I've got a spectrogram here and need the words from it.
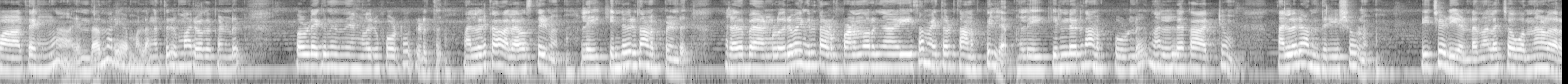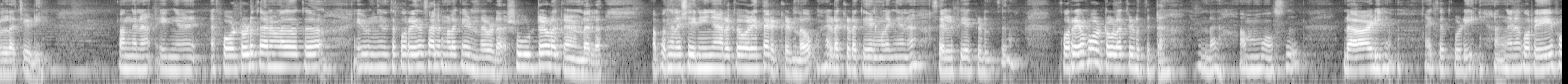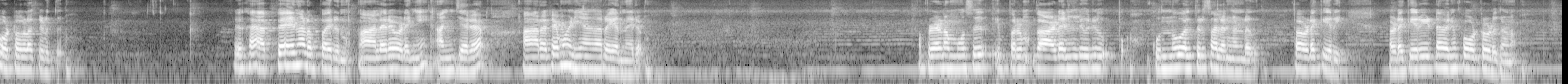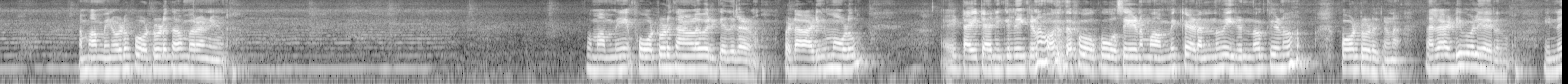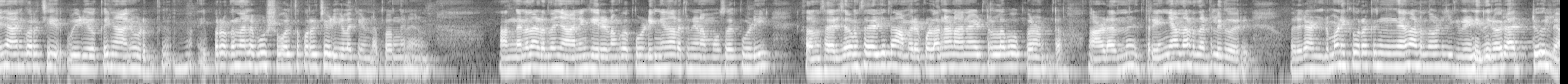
വാ തെങ്ങ എന്താണെന്നറിയാൻ പാടില്ല അങ്ങനത്തെ ഒരു മരമൊക്കെ കണ്ട് അപ്പോൾ അവിടേക്ക് നിന്ന് ഞങ്ങളൊരു ഫോട്ടോ ഒക്കെ എടുത്ത്. നല്ലൊരു കാലാവസ്ഥയാണ്. ലേക്കിന്റെ ഒരു തണുപ്പുണ്ട്. അല്ലാതെ ബാംഗ്ലൂർ ഭയങ്കര തണുപ്പാണെന്ന് പറഞ്ഞാൽ ഈ സമയത്തോട്ട് തണുപ്പില്ല. ലേക്കിന്റെ ഒരു തണുപ്പുണ്ട് നല്ല കാറ്റും നല്ലൊരു അന്തരീക്ഷമാണ്. ഈ ചെടി കണ്ട? നല്ല ചുവന്ന കളറല്ല ചെടി. അപ്പം അങ്ങനെ ഇങ്ങനെ ഫോട്ടോ എടുക്കാനുള്ളതൊക്കെ ഇങ്ങനത്തെ കുറേ സ്ഥലങ്ങളൊക്കെ ഉണ്ട് ഇവിടെ. ഷൂട്ടുകളൊക്കെ ഉണ്ടല്ലോ. അപ്പോൾ ഇങ്ങനെ ശനി ഞായറൊക്കെ കുറേ തിരക്കുണ്ടാവും. ഇടയ്ക്കിടയ്ക്ക് ഞങ്ങളിങ്ങനെ സെൽഫിയൊക്കെ എടുത്ത് കുറേ ഫോട്ടോകളൊക്കെ എടുത്തിട്ടാണ് എന്താ അമ്മൂസ് ഡാഡിയും ഒക്കെ കൂടി അങ്ങനെ കുറേ ഫോട്ടോകളൊക്കെ എടുത്ത്. ഹാപ്പിയായ നടപ്പായിരുന്നു. നാലര തുടങ്ങി അഞ്ചര ആറര മണിയാകാറായി അന്നേരം. അപ്പോഴാണ് അമ്മൂസ് ഇപ്പുറം ഗാർഡനിൽ ഒരു കുന്ന് പോലത്തെ ഒരു സ്ഥലം കണ്ടത്. അപ്പോൾ അവിടെ കയറി. അവിടെ കയറിയിട്ട് അവന് ഫോട്ടോ എടുക്കണം. അമ്മ അമ്മേനോട് ഫോട്ടോ എടുക്കാൻ പറയണതാണ് അപ്പം മമ്മി ഫോട്ടോ എടുക്കാനുള്ള ഒരുക്കത്തിലാണ് അപ്പോൾ ഡാഡിയും മോളും ടൈറ്റാനിക്കിൽ നിൽക്കണ പോലത്തെ ഫോ പോസ് ചെയ്യണം. മമ്മി കിടന്നും ഇരുന്നൊക്കെയാണ് ഫോട്ടോ എടുക്കണം. നല്ല അടിപൊളിയായിരുന്നു. പിന്നെ ഞാൻ കുറച്ച് വീഡിയോ ഒക്കെ ഞാനും എടുത്ത്. ഇപ്പുറമൊക്കെ നല്ല ബുഷ് പോലത്തെ കുറേ ചെടികളൊക്കെ ഉണ്ട്. അപ്പോൾ അങ്ങനെയാണ്. അങ്ങനെ നടന്ന് ഞാനും കിരണമൊക്കെ കൂടി ഇങ്ങനെ നടക്കണേ അമ്മൂസൊക്കെ കൂടി സംസാരിച്ച് സംസാരിച്ച് താമരക്കുളം കാണാനായിട്ടുള്ള പോക്കാണ് കേട്ടോ നടന്ന് ഇത്രയും ഞാൻ നടന്നിട്ടില്ല ഇതുവരെ. ഒരു രണ്ട് മണിക്കൂറൊക്കെ ഇങ്ങനെ നടന്നുകൊണ്ടിരിക്കണേ ഇതിനൊരു അറ്റവും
